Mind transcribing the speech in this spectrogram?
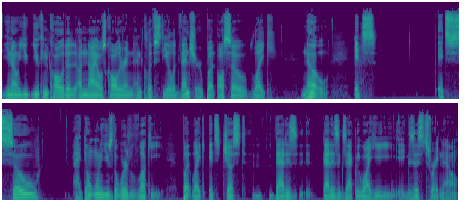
you know you you can call it a, a Niles Calder and, and Cliff Steele adventure, but also like no, it's it's so I don't want to use the word lucky, but like it's just that is that is exactly why he exists right now.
